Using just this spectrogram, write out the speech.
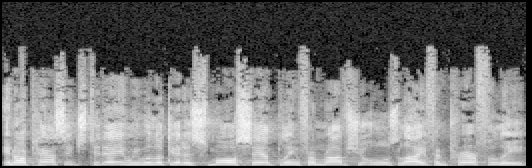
In our passage today, we will look at a small sampling from Rav Shaul's life and prayerfully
